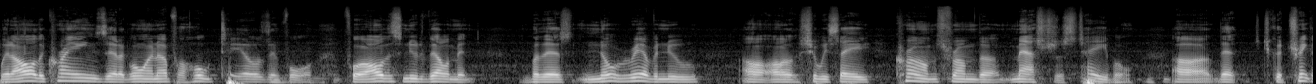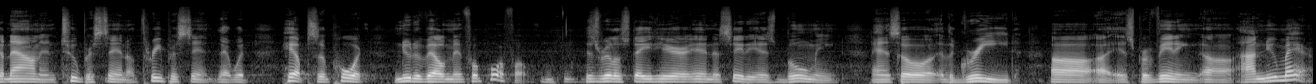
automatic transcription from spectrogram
With all the cranes that are going up for hotels and for for all this new development but there's no revenue or, or should we say crumbs from the master's table uh, that could trickle down in 2% or 3% that would help support new development for poor folk. This real estate here in the city is booming and so uh, the greed is preventing uh, our new mayor,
